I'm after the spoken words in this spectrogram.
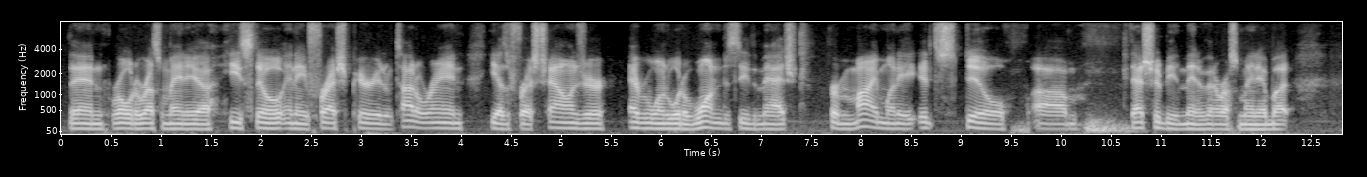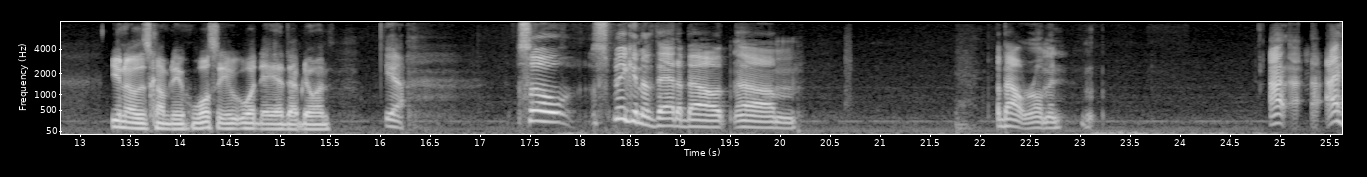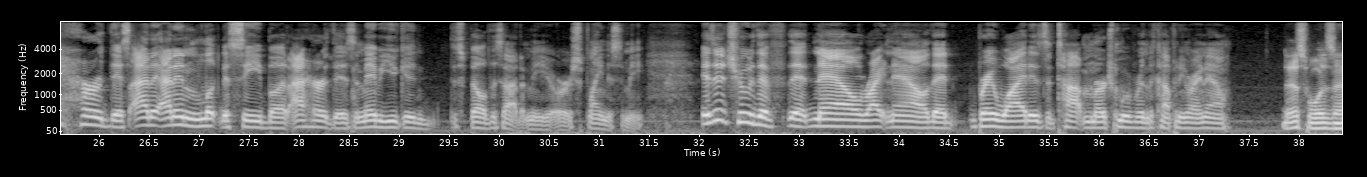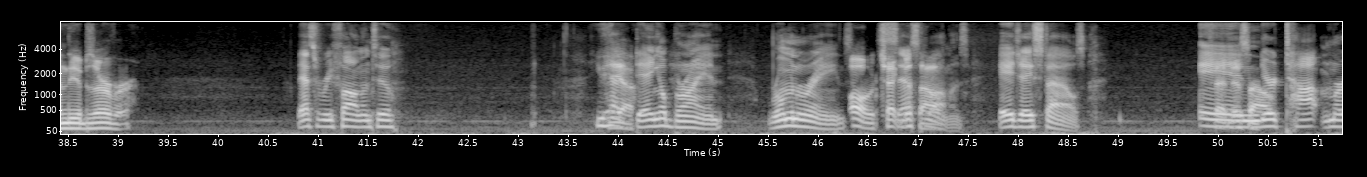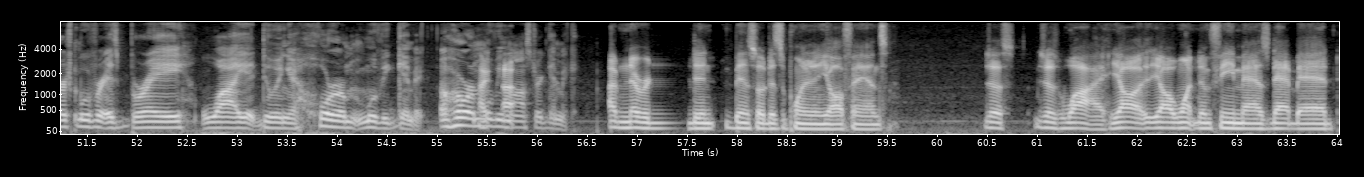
Then roll to WrestleMania. He's still in a fresh period of title reign. He has a fresh challenger. Everyone would have wanted to see the match. For my money, it's still um, that should be the main event of WrestleMania. But you know this company. We'll see what they end up doing. Yeah. So speaking of that about um about Roman, I I, I heard this. I, I didn't look to see, but I heard this, and maybe you can spell this out to me or explain this to me. Is it true that that now, right now, that Bray Wyatt is the top merch mover in the company right now? This was in the Observer. That's where we fall into. You have Yeah. Daniel Bryan, Roman Reigns. Oh, check Seth this out. Rollins, AJ Styles, and your top merch mover is Bray Wyatt doing a horror movie gimmick, a horror movie I- monster gimmick. I've never did, been so disappointed in y'all fans. Just, just why y'all y'all want them females that bad?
